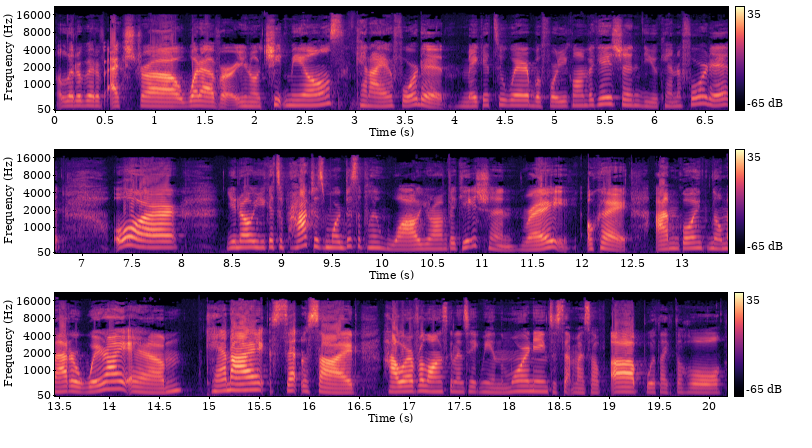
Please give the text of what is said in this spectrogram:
a little bit of extra whatever, you know, cheat meals. Can I afford it? Make it to where before you go on vacation, you can afford it. Or, you know, you get to practice more discipline while you're on vacation, right? Okay, I'm going, no matter where I am, can I set aside however long it's going to take me in the morning to set myself up with like the whole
